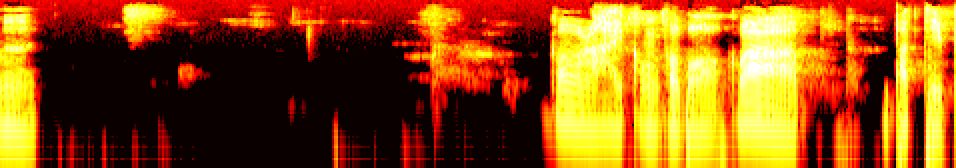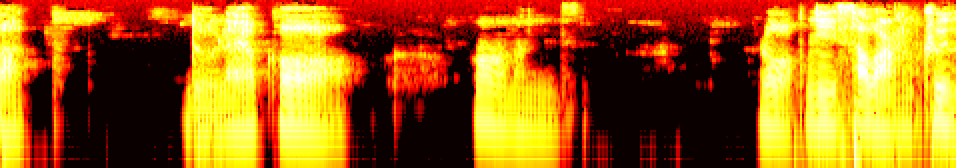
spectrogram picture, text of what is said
มืด ก็หลายคนก็บอกว่าปฏิบัติ ดูแล้วก็อ๋อมันโลกนี้สว่างขึ้น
